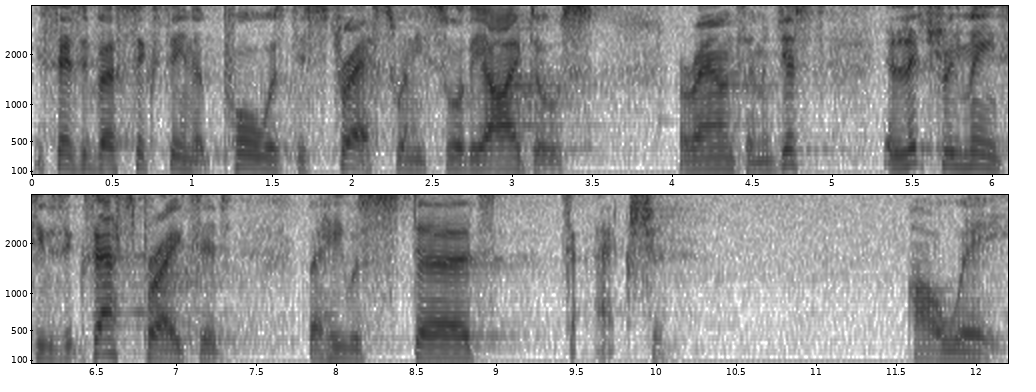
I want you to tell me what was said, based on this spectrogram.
It says in verse 16 that Paul was distressed when he saw the idols around him. And just, it literally means he was exasperated, but he was stirred to action. Are we?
